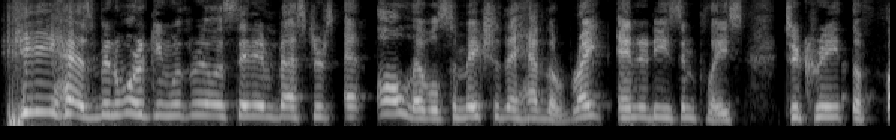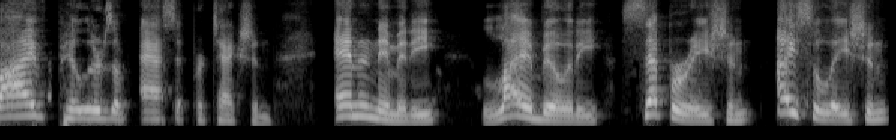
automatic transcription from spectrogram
He has been working with real estate investors at all levels to make sure they have the right entities in place to create the five pillars of asset protection anonymity, liability, separation, isolation,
